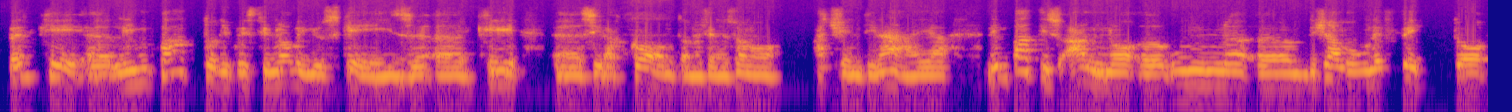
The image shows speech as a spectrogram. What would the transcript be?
perché uh, l'impatto di questi nuovi use case che si raccontano, ce ne sono a centinaia, gli impatti hanno un, diciamo un effetto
